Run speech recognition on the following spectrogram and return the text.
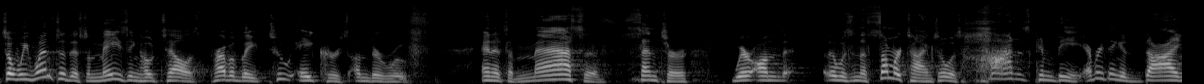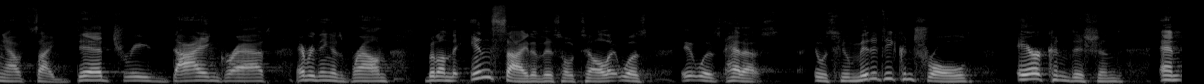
So we went to this amazing hotel. It's probably two acres under roof, and it's a massive center. Where on the it was in the summertime, so it was hot as can be. Everything is dying outside dead trees, dying grass, everything is brown. But on the inside of this hotel, it was it was had a it was humidity controlled, air conditioned, and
